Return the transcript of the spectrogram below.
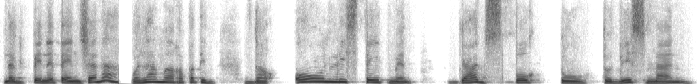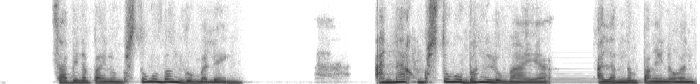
nagpenitensya na? Wala mga kapatid. The only statement God spoke to to this man, sabi ng Panginoon, gusto mo bang gumaling? Anak, gusto mo bang lumaya? Alam ng Panginoon,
